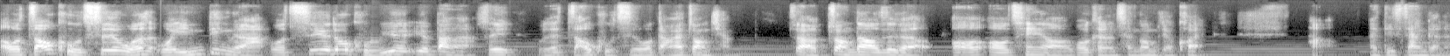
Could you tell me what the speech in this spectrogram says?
我找苦吃，我我赢定了啊！我吃越多苦越越棒啊！所以我在找苦吃，我赶快撞墙，最好撞到这个哦哦天哦，我可能成功比较快。好，那第三个呢？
